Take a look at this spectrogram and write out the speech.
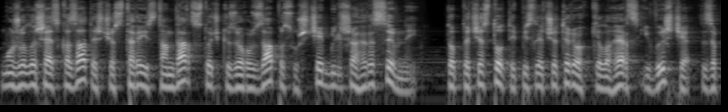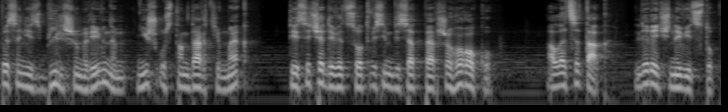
Можу лише сказати, що старий стандарт з точки зору запису ще більш агресивний, тобто частоти після 4 кГц і вище записані з більшим рівнем, ніж у стандарті MEC 1981 року. Але це так, ліричний відступ.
